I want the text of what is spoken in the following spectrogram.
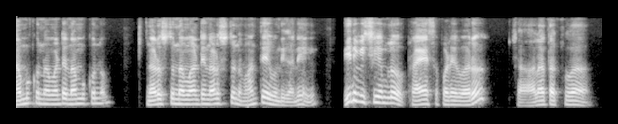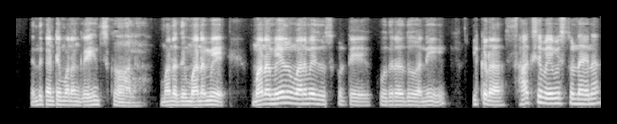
నమ్ముకున్నామంటే నమ్ముకున్నాం నడుస్తున్నామంటే నడుస్తున్నాం అంతే ఉంది కానీ దీని విషయంలో ప్రయాసపడేవారు చాలా తక్కువ. ఎందుకంటే మనం గ్రహించుకోవాలా? మనది మనమే. మన మేలు మనమే చూసుకుంటే కుదరదు అని ఇక్కడ సాక్ష్యం ఏమిస్తుండయన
